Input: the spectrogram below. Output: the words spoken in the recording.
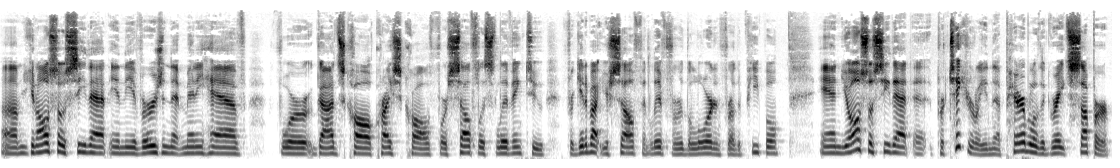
Um, you can also see that in the aversion that many have for God's call, Christ's call for selfless living, to forget about yourself and live for the Lord and for other people. And you also see that uh, particularly in the parable of the Great Supper,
